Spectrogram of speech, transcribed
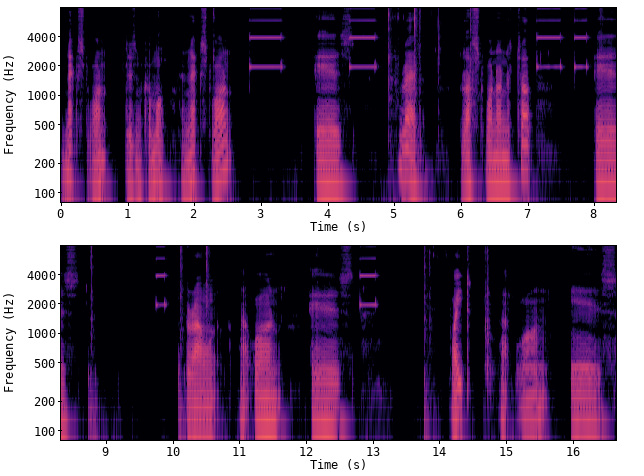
Next one doesn't come up. The next one is red. Last one on the top is brown. That one is white. That one is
